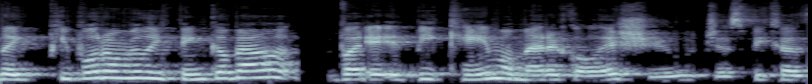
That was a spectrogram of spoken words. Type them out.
like people don't really think about, but it became a medical issue just because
